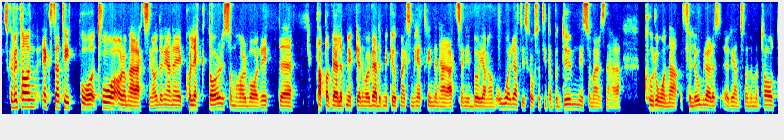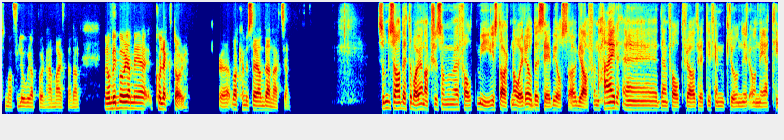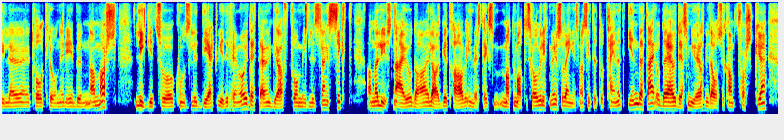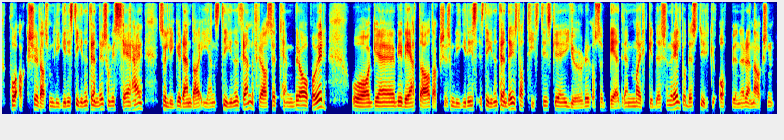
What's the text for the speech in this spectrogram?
Ska vi ta en extra titt på två av de här aktierna? Den ena är Collector som har varit, eh, tappat väldigt. Det var väldigt mycket uppmärksamhet kring den här aktien i början av året. Vi ska också titta på Duni som är en sån här coronaförlorare rent fundamentalt som har förlorat på den här marknaden. Men om vi börjar med Collector. Eh, vad kan du säga om den aktien? Som du sa, dette var jo en aksje som falt mye i starten av året, og det ser vi også av grafen her. Eh, den falt fra 35 kroner og ned til 12 eh, kroner i bunnen av mars. Ligget så konsolidert videre fremover. Dette er jo en graf på middels lang sikt. Analysene er jo da laget av Investex matematiske algoritmer, så det er ingen som har sittet og tegnet inn dette her. Og det er jo det som gjør at vi da også kan forske på aksjer da som ligger i stigende trender. Som vi ser her, så ligger den da i en stigende trend fra september og oppover oppover. Og eh, vi vet da at aksjer som ligger i stigende trender, statistisk eh, gjør det også bedre enn markedet generelt, og det styrker opp under denne aksjen.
